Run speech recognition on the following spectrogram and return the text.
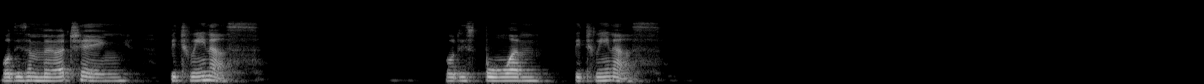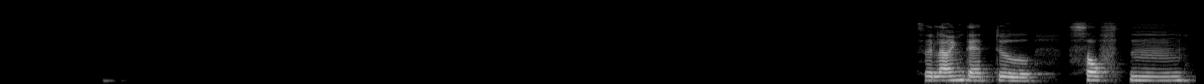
What is emerging between us? What is born between us? So allowing that to soften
